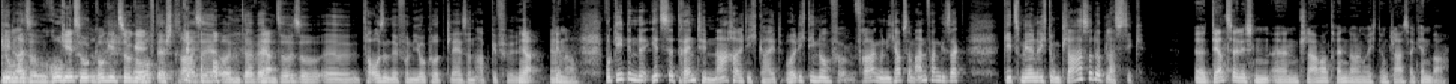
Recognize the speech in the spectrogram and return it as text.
geht Nur also ruckzuck auf der Straße genau. und da werden ja. so, so äh, tausende von Joghurtgläsern abgefüllt. Ja, ja, genau. Wo geht denn jetzt der Trend hin? Nachhaltigkeit, wollte ich dich noch fragen. Und ich habe es am Anfang gesagt, geht's mehr in Richtung Glas oder Plastik? Äh, derzeit ist ein, ein klarer Trend auch in Richtung Glas erkennbar.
